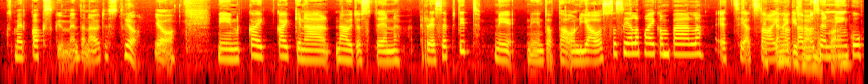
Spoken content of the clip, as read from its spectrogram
onko meillä 20 näytöstä? Joo. Joo. Niin kaik, kaikki nämä näytösten reseptit, niin, niin tota, on jaossa siellä paikan päällä. Että sieltä saa Että ihan tämmöisen mukaan. niin kuin,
